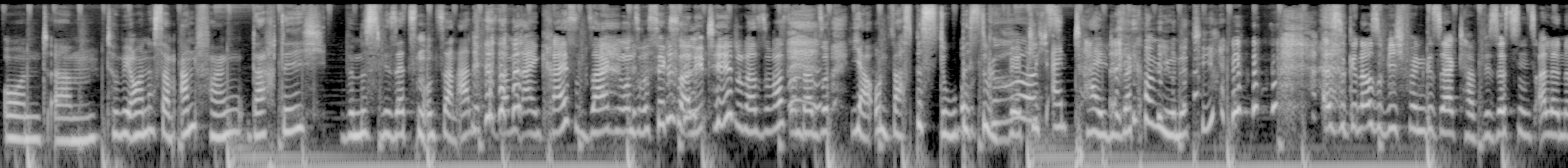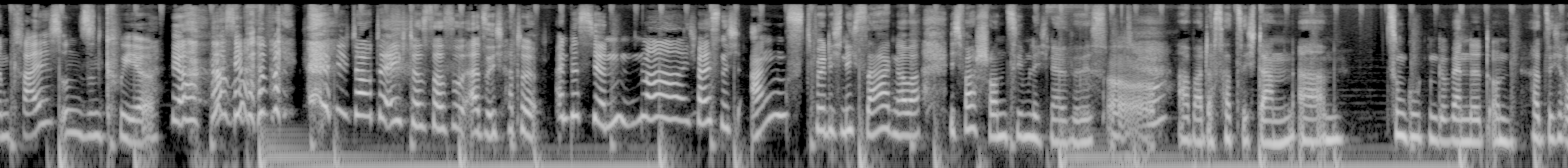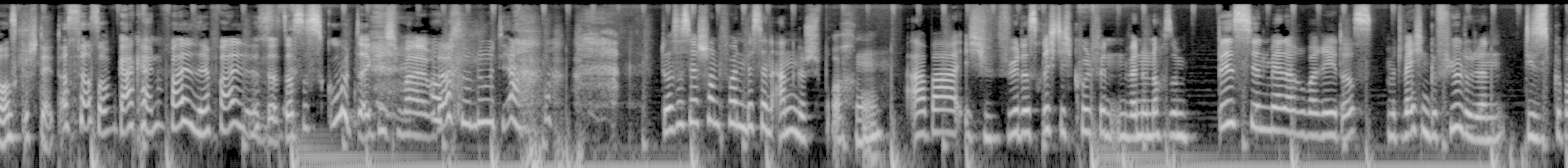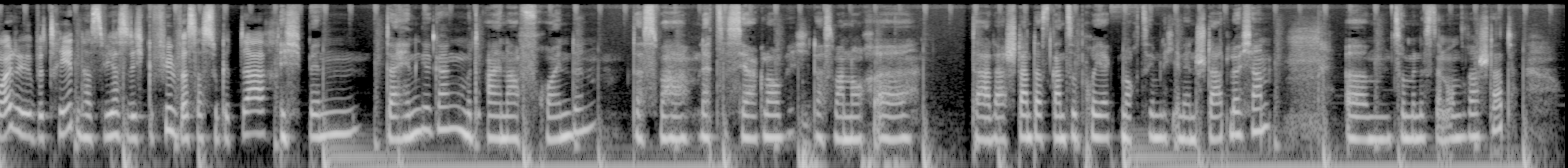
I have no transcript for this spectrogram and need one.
Und ähm, to be honest, am Anfang dachte ich, wir müssen, wir setzen uns dann alle zusammen in einen Kreis und sagen unsere Sexualität oder sowas und dann so, ja, und was bist du? Bist oh du Gott. wirklich ein Teil dieser Community? Also genauso wie ich vorhin gesagt habe, wir setzen uns alle in einem Kreis und sind queer. Ja, also perfekt. Ich dachte echt, dass das so, also ich hatte ein bisschen, ich weiß nicht, Angst würde ich nicht sagen, aber ich war schon ziemlich nervös. Oh. Aber das hat sich dann ähm, zum Guten gewendet und hat sich herausgestellt, dass das auf gar keinen Fall der Fall ist. Das, das ist gut, denke ich mal, oder? Absolut, ja. Du hast es ja schon vorhin ein bisschen angesprochen, aber ich würde es richtig cool finden, wenn du noch so ein bisschen mehr darüber redest, mit welchem Gefühl du denn dieses Gebäude betreten hast. Wie hast du dich gefühlt? Was hast du gedacht? Ich bin dahin gegangen mit einer Freundin. Das war letztes Jahr, glaube ich. Das war noch äh, da, da stand das ganze Projekt noch ziemlich in den Startlöchern, ähm, zumindest in unserer Stadt.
